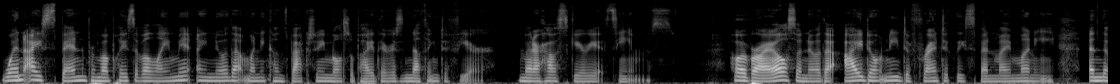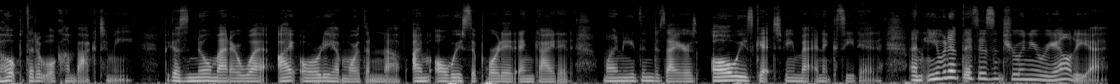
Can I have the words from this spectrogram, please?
when I spend from a place of alignment, I know that money comes back to me multiplied. There is nothing to fear, no matter how scary it seems. However, I also know that I don't need to frantically spend my money in the hope that it will come back to me because no matter what, I already have more than enough. I'm always supported and guided. My needs and desires always get to be met and exceeded. And even if this isn't true in your reality yet,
